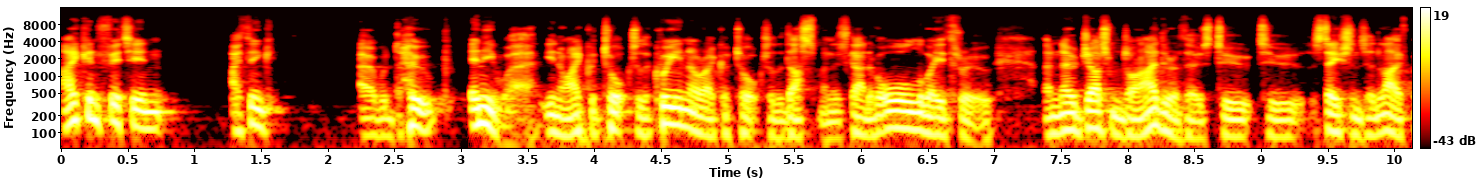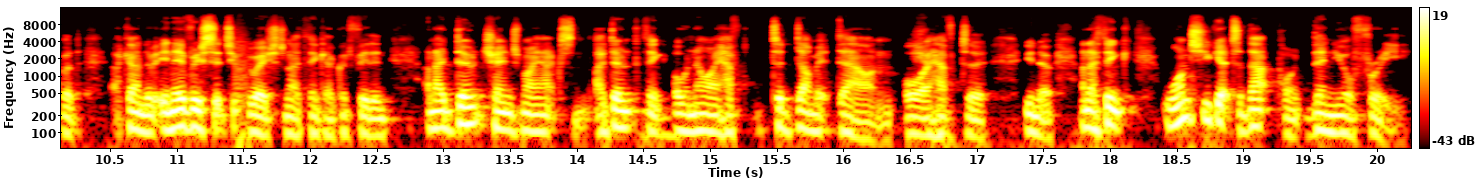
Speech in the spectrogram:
i can fit in i think I would hope anywhere. You know, I could talk to the Queen or I could talk to the Dustman. It's kind of all the way through, and no judgment on either of those two two stations in life. But I kind of in every situation, I think I could fit in, and I don't change my accent. I don't think, oh now I have to dumb it down or I have to, you know. And I think once you get to that point, then you're free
